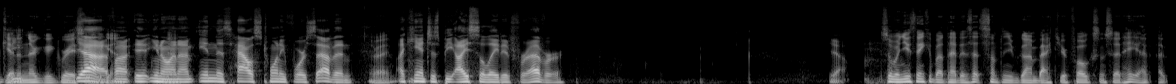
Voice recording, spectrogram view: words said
Get be- in their good graces. Yeah, if. I, you know, Yeah. and I'm in this house 24 seven. right. I can't just be isolated forever. So when you think about that, is that something you've gone back to your folks and said, "Hey, I've, I've,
